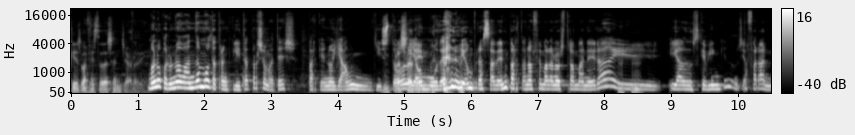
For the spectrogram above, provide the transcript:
que és la festa de Sant Jordi? Bueno, per una banda, molta tranquil·litat per això mateix, perquè no hi ha un llistó, Un no hi ha un model, no hi ha un precedent, per tant el fem a la nostra manera i, Mhm. i els que vinguin doncs ja faran.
